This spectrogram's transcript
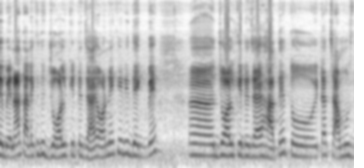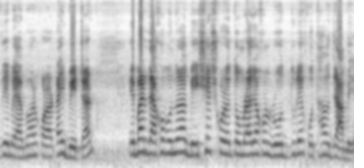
দেবে না, তাহলে কিন্তু জল কেটে যায়। অনেকেরই দেখবে জল কেটে যায় হাতে, তো এটা চামচ দিয়ে ব্যবহার করাটাই বেটার এবার দেখো বন্ধুরা, বিশেষ করে তোমরা যখন রোদ দূরে কোথাও যাবে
